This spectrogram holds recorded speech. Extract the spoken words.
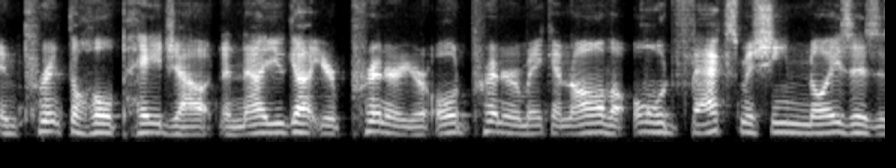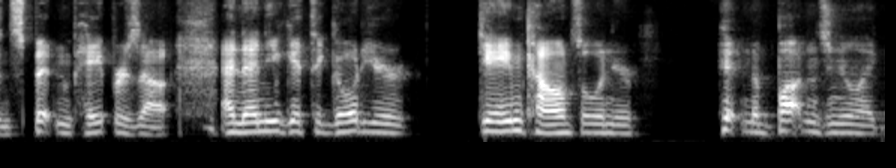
and print the whole page out. And now you got your printer, your old printer, making all the old fax machine noises and spitting papers out. And then you get to go to your game console and you're hitting the buttons and you're like,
